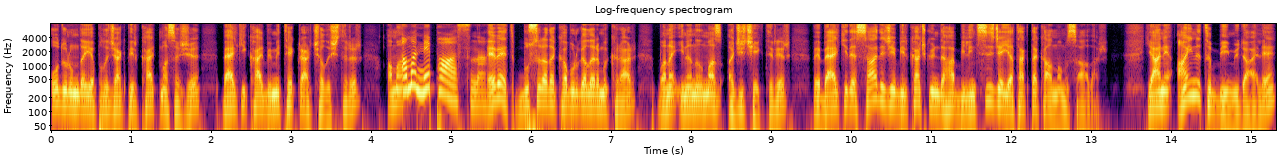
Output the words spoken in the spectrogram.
O durumda yapılacak bir kalp masajı belki kalbimi tekrar çalıştırır ama... Ama ne pahasına? Evet, bu sırada kaburgalarımı kırar, bana inanılmaz acı çektirir ve belki de sadece birkaç gün daha bilinçsizce yatakta kalmamı sağlar. Yani aynı tıbbi müdahale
